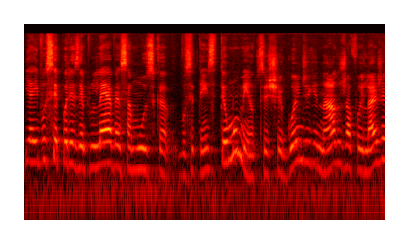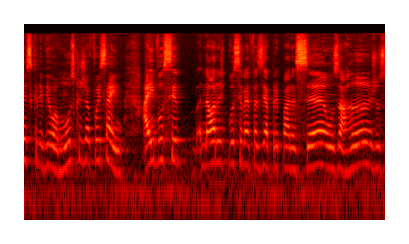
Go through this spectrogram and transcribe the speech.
E aí você, por exemplo, leva essa música, você tem esse teu momento, você chegou indignado, já foi lá, já escreveu a música, já foi saindo. Aí você, na hora que você vai fazer a preparação, os arranjos,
